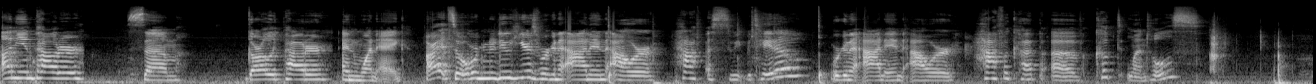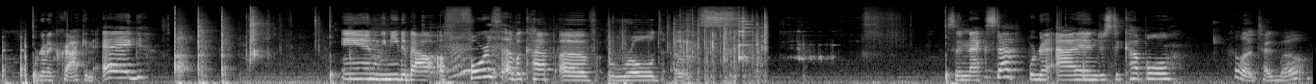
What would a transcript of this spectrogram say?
onion powder, some garlic powder, and one egg. All right, so what we're gonna do here is we're gonna add in our half a sweet potato. We're gonna add in our half a cup of cooked lentils. We're gonna crack an egg. And we need about a fourth of a cup of rolled oats. So next up, we're gonna add in just a couple, hello tugboat,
